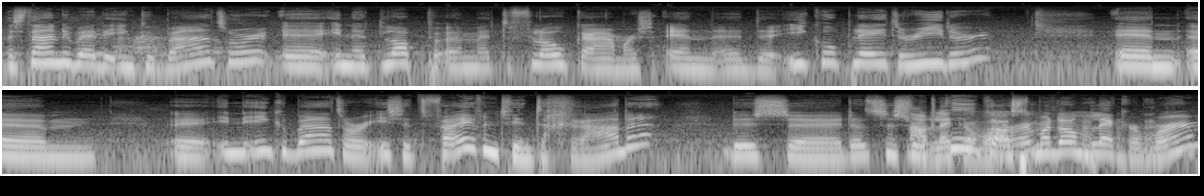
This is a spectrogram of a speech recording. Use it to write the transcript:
We staan nu bij de incubator uh, in het lab uh, met de flowkamers en uh, de EcoPlate Reader. En um, in de incubator is het 25 graden. Dus dat is een soort nou, koelkast, warm. maar dan lekker warm.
